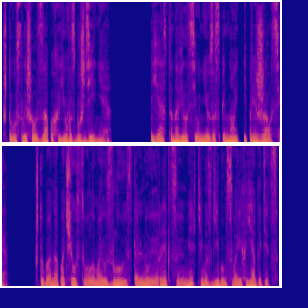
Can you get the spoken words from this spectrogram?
что услышал запах ее возбуждения. Я остановился у нее за спиной и прижался, чтобы она почувствовала мою злую стальную эрекцию мягким изгибом своих ягодиц.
